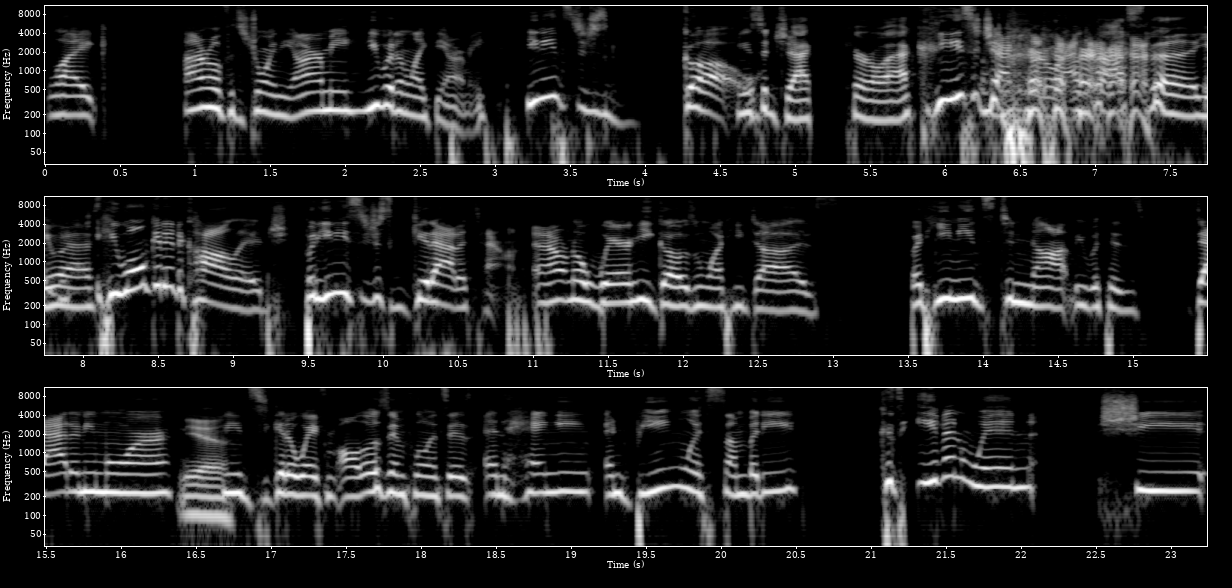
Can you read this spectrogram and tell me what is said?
Like I don't know if it's join the army. He wouldn't like the army. He needs to just go. He needs to Jack Kerouac He needs to Jack Kerouac. across the U.S. he won't get into college, but he needs to just get out of town. And I don't know where he goes and what he does, but he needs to not be with his dad anymore. Yeah. He needs to get away from all those influences and hanging and being with somebody. Because even when she,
